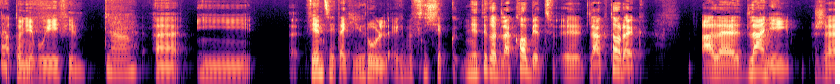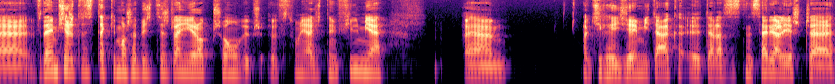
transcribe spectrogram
a to nie był jej film. No. E, I więcej takich ról, jakby w sensie nie tylko dla kobiet, dla aktorek, ale dla niej, że wydaje mi się, że to jest taki może być też dla niej rok przełomowy. Wspomniałaś o tym filmie o Cichej Ziemi, tak? Y, Teraz jest ten serial, jeszcze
